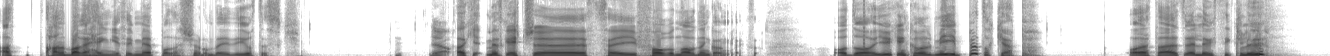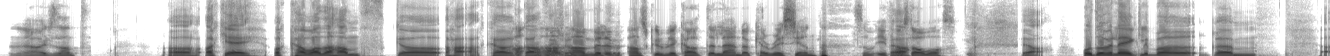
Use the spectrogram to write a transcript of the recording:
At han bare henger seg med på det, selv om det er idiotisk. Ja. OK, vi skal ikke si fornavn engang, liksom. Og da You can call me Buttercup. Og dette er et veldig viktig clou. ja, ikke sant? Ah, OK. Og hva var det han skal ha, Hva ga han seg han, han, han skulle bli kalt Land of Carisian, som ifra Ja. Star Wars. Ja. Og da vil jeg egentlig bare um, ja,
